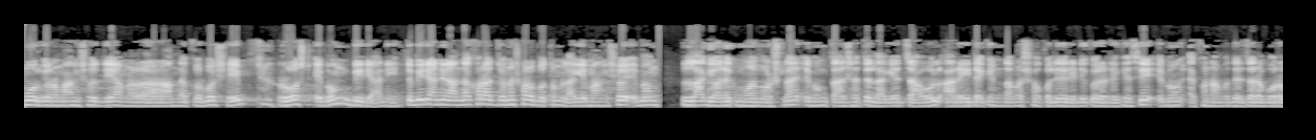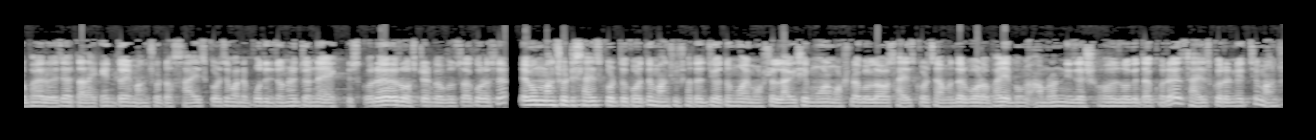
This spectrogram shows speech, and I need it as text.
মুরগির মাংস দিয়ে আমরা রান্না করব। সেই রোস্ট এবং বিরিয়ানি। তো বিরিয়ানি রান্না করার জন্য সর্বপ্রথম লাগে মাংস এবং লাগে অনেক ময় মশলা এবং তার সাথে লাগে চাউল, আর এইটা কিন্তু আমরা সকলে রেডি করে রেখেছি। এবং এখন আমাদের যারা বড় ভাই রয়েছে, তারা কিন্তু এই মাংসটা সাইজ করছে মানে প্রতিজনের জন্য এক পিস করে রোস্টের ব্যবস্থা করেছে। এবং মাংসটি সাইজ করতে করতে মাংসের সাথে যেহেতু ময় মশলা লাগে, সেই ময় মশলাগুলো সাইজ করছে আমাদের বড় ভাই এবং আমরা নিজের সহযোগিতা করে সাইজ করে নিচ্ছি মাংস,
